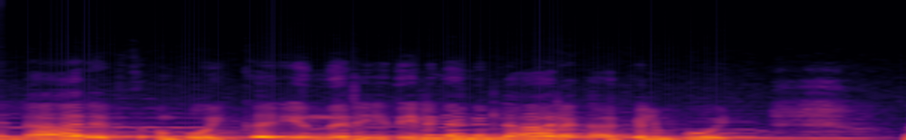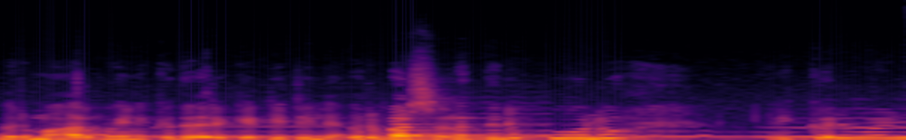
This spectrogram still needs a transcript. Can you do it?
എല്ലാവരടുത്തും പോയി കഴിയുന്ന രീതിയിൽ ഞാൻ എല്ലാവരുടെ കാക്കലും പോയി. ഒരു മാർഗം എനിക്കിതുവരെ കിട്ടിയിട്ടില്ല. ഒരു ഭക്ഷണത്തിന് പോലും എനിക്കൊരു വഴി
